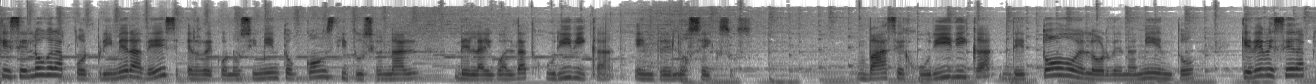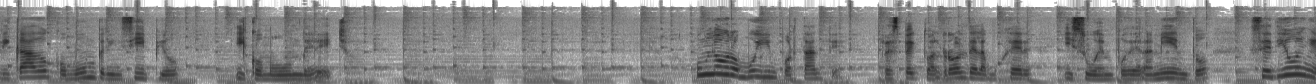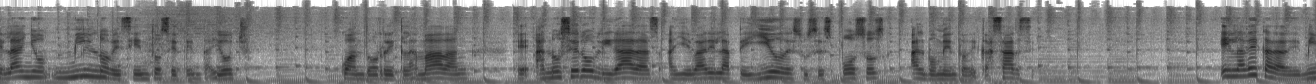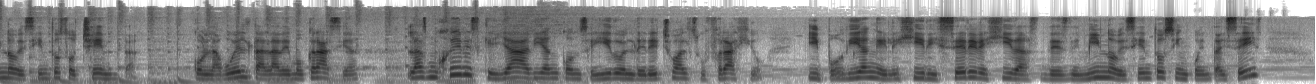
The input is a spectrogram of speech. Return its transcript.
que se logra por primera vez el reconocimiento constitucional de la igualdad jurídica entre los sexos, base jurídica de todo el ordenamiento que debe ser aplicado como un principio y como un derecho. Un logro muy importante respecto al rol de la mujer y su empoderamiento se dio en el año 1978 cuando reclamaban eh, a no ser obligadas a llevar el apellido de sus esposos al momento de casarse. En la década de 1980, con la vuelta a la democracia, las mujeres que ya habían conseguido el derecho al sufragio y podían elegir y ser elegidas desde 1956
